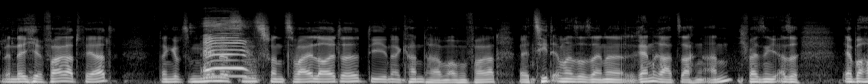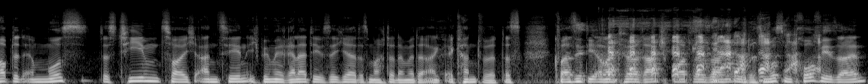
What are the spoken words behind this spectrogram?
wenn der hier Fahrrad fährt, dann gibt's mindestens schon zwei Leute, die ihn erkannt haben auf dem Fahrrad. Weil er zieht immer so seine Rennradsachen an. Ich weiß nicht, also er behauptet, er muss das Teamzeug anziehen. Ich bin mir relativ sicher, das macht er, damit er er- erkannt wird. Dass quasi die Amateur-Radsportler sagen, oh, das muss ein Profi sein.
